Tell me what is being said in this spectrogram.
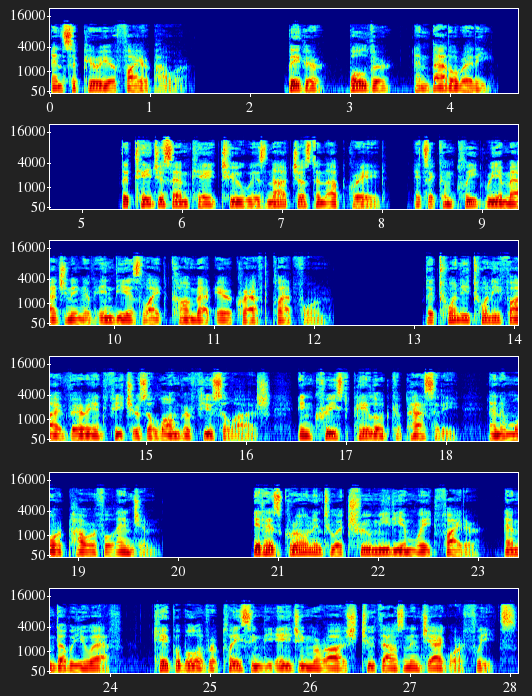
and superior firepower. Bigger, bolder, and battle-ready. The Tejas Mk2 is not just an upgrade, it's a complete reimagining of India's light combat aircraft platform. The 2025 variant features a longer fuselage, increased payload capacity, and a more powerful engine. It has grown into a true medium-weight fighter, MWF, capable of replacing the aging Mirage 2000 and Jaguar fleets.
